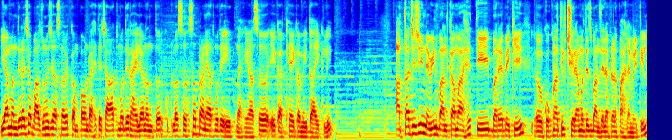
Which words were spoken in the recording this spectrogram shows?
या मंदिराच्या बाजूने जे असणारं कंपाऊंड आहे त्याच्या आतमध्ये राहिल्यानंतर कुठला सहसा प्राणी आतमध्ये येत नाही असं एक आख्यायिका मी इथं ऐकली. आताची जी नवीन बांधकामं आहेत ती बऱ्यापैकी कोकणातील चिऱ्यामध्येच बांधलेली आपल्याला पाहायला मिळतील.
